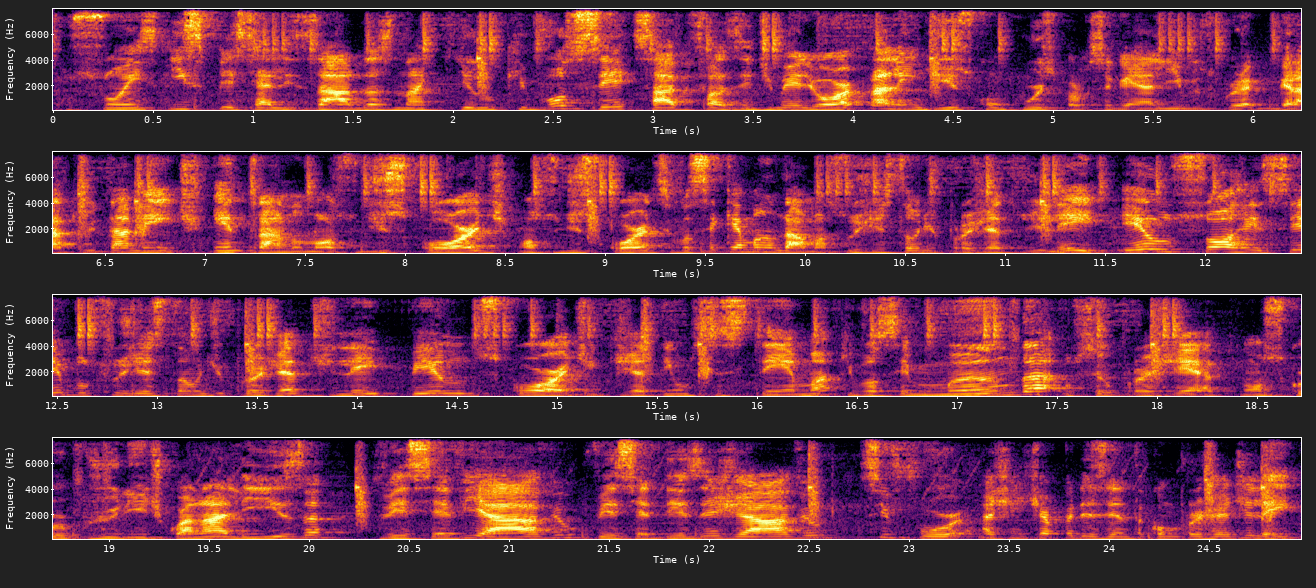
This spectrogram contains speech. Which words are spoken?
discussões especializadas naquilo que você sabe fazer de melhor. Para além disso, concurso para você ganhar livros gratuitamente, entrar no nosso Discord. Nosso Discord, se você quer mandar uma sugestão de projeto de lei, eu só recebo sugestão de projeto de lei pelo Discord, que já tem um sistema que você manda o seu projeto, nosso corpo jurídico analisa, vê se é viável, vê se é desejável, se for, a gente apresenta como projeto de lei.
